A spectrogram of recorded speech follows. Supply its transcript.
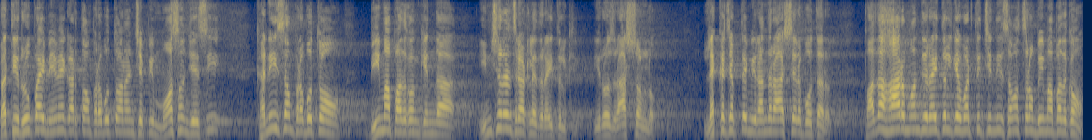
ప్రతి రూపాయి మేమే కడతాం ప్రభుత్వాన్ని చెప్పి మోసం చేసి కనీసం ప్రభుత్వం బీమా పథకం కింద ఇన్సూరెన్స్ కట్టలేదు రైతులకి ఈరోజు రాష్ట్రంలో. లెక్క చెప్తే మీరందరూ ఆశ్చర్యపోతారు. పదహారు మంది రైతులకే వర్తించింది ఈ సంవత్సరం బీమా పథకం.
